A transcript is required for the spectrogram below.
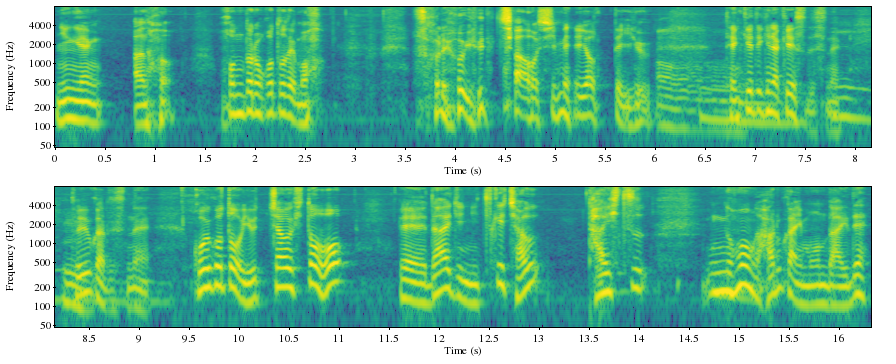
人間あの本当のことでもそれを言っちゃおしめよっていう典型的なケースですね。というかですねこういうことを言っちゃう人を、えー、大臣につけちゃう体質の方がはるかに問題で。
